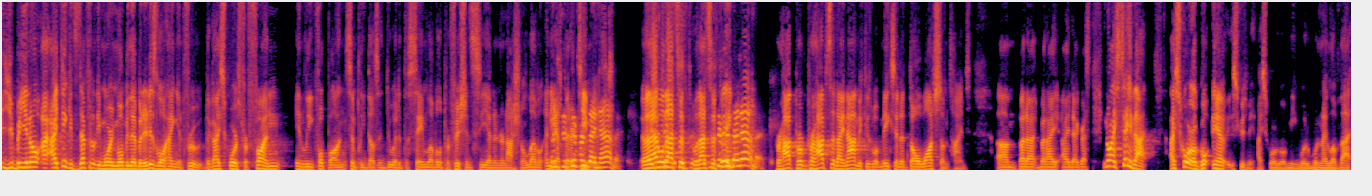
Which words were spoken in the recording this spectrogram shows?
you, but you know, I, I think it's definitely more immobile, but it is low hanging fruit. The guy scores for fun in league football and simply doesn't do it at the same level of proficiency at international level. And But he it's has a better different teammates. dynamic. It's well, that's the well, that's the thing. dynamic. Perhaps per, perhaps the dynamic is what makes it a dull watch sometimes. Um, but uh, but I, I digress. You know, I say that I score a goal. Yeah, excuse me, I score a goal. Me, Would- wouldn't I love that?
